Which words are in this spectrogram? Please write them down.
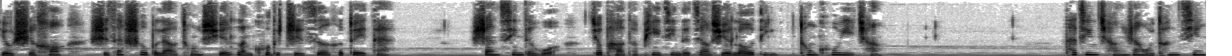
有时候实在受不了同学冷酷的指责和对待，伤心的我就跑到僻静的教学楼顶痛哭一场。他经常让我吞精，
